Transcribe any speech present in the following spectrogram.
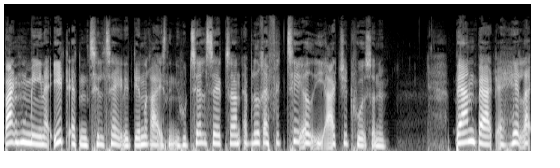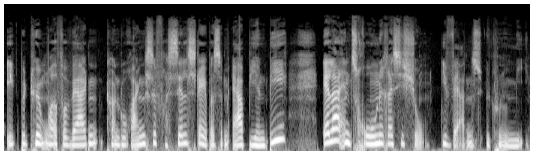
Banken mener ikke, at den tiltagende genrejsning i hotelsektoren er blevet reflekteret i aktiekurserne. Bernberg er heller ikke bekymret for hverken konkurrence fra selskaber som Airbnb eller en troende recession i verdensøkonomi.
